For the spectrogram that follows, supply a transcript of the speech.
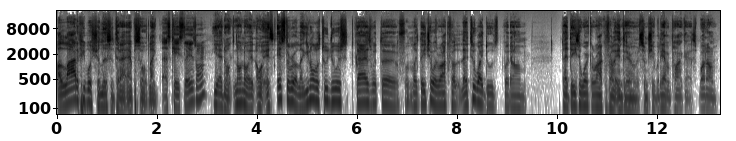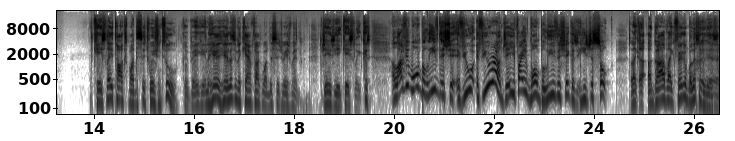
A lot of people should listen to that episode. Like That's Kay Slay's one. yeah, no, no, no, it, oh, it's it's the real. Like you know those two Jewish guys with the from like they chill with Roc-A-Fella. They're two white dudes, but um, that they used to work at Roc-A-Fella Interim or some shit. But they have a podcast. But um, Kay Slay talks about the situation too. 'Cause Here, here, listen to Cam talk about this situation with Jay Z and Kay Slay. Because a lot of people won't believe this shit. If you if you were around Jay, you probably won't believe this shit because he's just so like a, a godlike figure. But listen to this.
